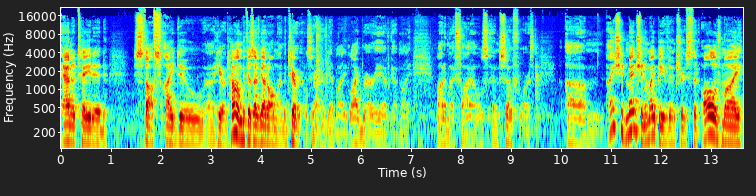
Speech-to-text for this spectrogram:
annotated, stuff I do uh, here at home because I've got all my materials here. Right. I've got my library, I've got my a lot of my files, and so forth. Um, I should mention, it might be of interest, that all of my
